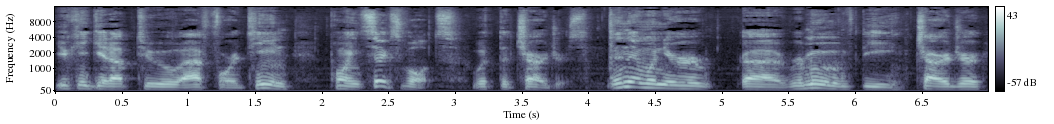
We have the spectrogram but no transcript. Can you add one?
you can get up to uh, 14.6 volts with the chargers. And then when you uh, remove the charger,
